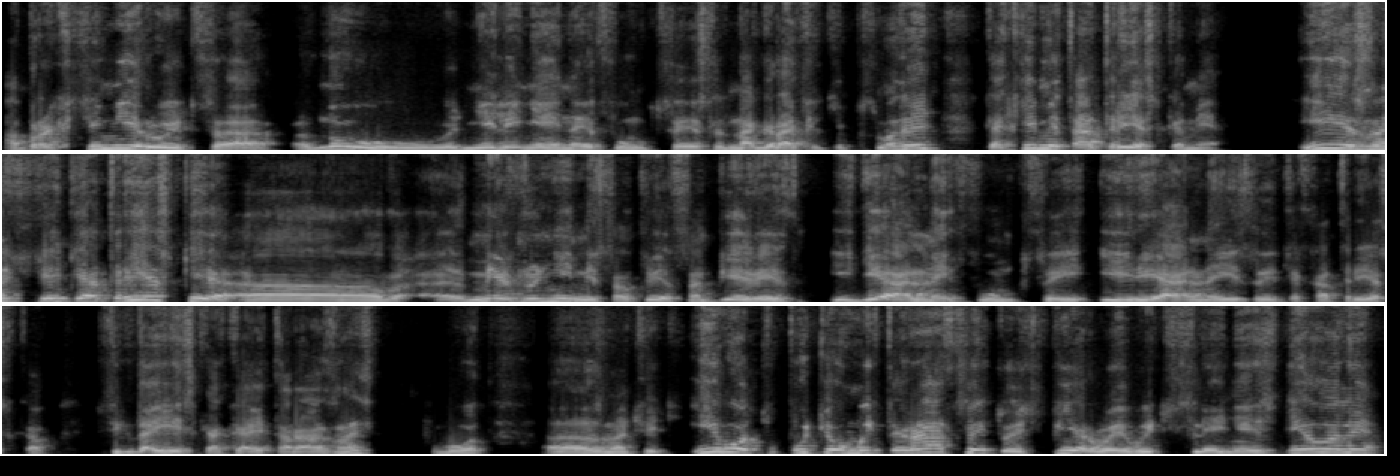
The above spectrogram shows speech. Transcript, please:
аппроксимируется, ну, нелинейная функция, если на графике посмотреть, какими-то отрезками. И, значит, эти отрезки, э, между ними, соответственно, перед идеальной функцией и реальной из этих отрезков всегда есть какая-то разность. Вот, э, значит, и вот путем итерации, то есть первое вычисление сделали,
